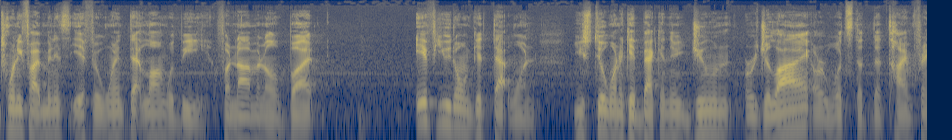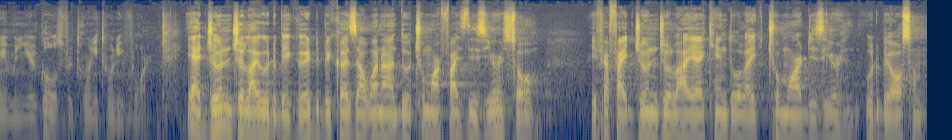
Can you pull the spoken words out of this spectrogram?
25 minutes, if it went that long, would be phenomenal. But if you don't get that one, you still want to get back in there June or July, or what's the, the time frame and your goals for 2024? Yeah, June, July would be good because I wanna do two more fights this year. So if I fight June, July, I can do like two more this year. Would be awesome.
